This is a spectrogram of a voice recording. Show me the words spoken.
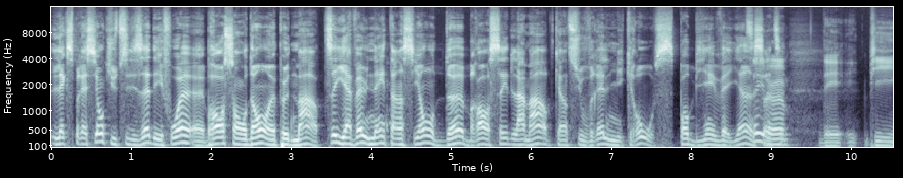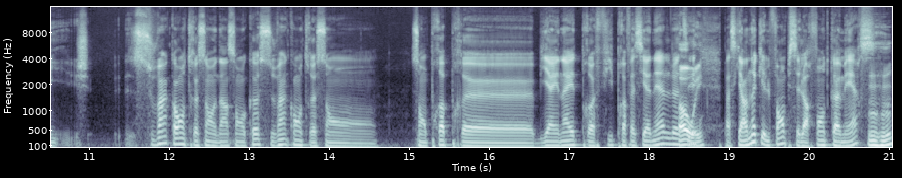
l'expression qu'il utilisait des fois, euh, brassons donc un peu de marde. Tu sais, il y avait une intention de brasser de la marde quand tu ouvrais le micro. C'est pas bienveillant, ça. puis souvent contre son, dans son cas, souvent contre son son propre euh, bien-être, profit professionnel. là, Ah oui. Parce qu'il y en a qui le font, puis c'est leur fonds de commerce. Mm-hmm.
